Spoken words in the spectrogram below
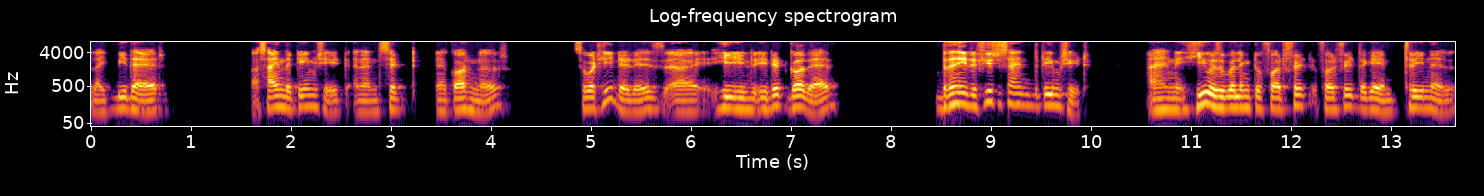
like be there, sign the team sheet, and then sit in a corner. So what he did is uh, he he did go there, but then he refused to sign the team sheet, and he was willing to forfeit forfeit the game three 0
